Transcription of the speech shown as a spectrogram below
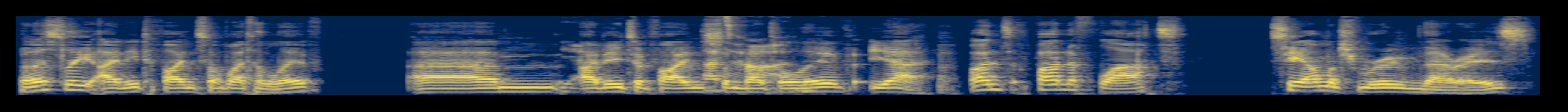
Firstly, I need to find somewhere to live. Um, Yeah. I need to find That's somewhere to live. Yeah, find find a flat, see how much room there is,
